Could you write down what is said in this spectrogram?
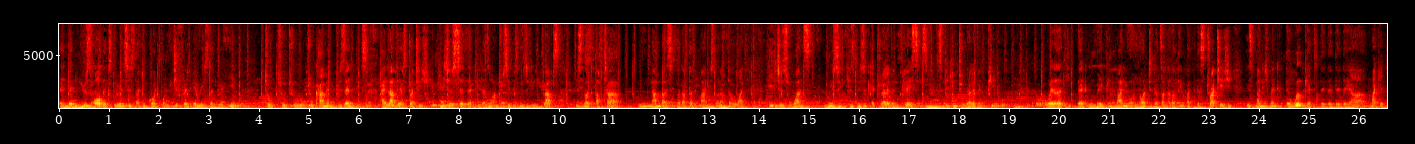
And then use all the experiences that you got from different areas that you're in to, to, to, come and present this. I love their strategy. He just said that he doesn't want to see this music in clubs. He's not after numbers, he's not after the money, he's not after what. He just wants music, his music at relevant places, speaking to relevant people. Whether that will make him money or not, that's another thing. But the strategy, his management, they will get the, the, the, their market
